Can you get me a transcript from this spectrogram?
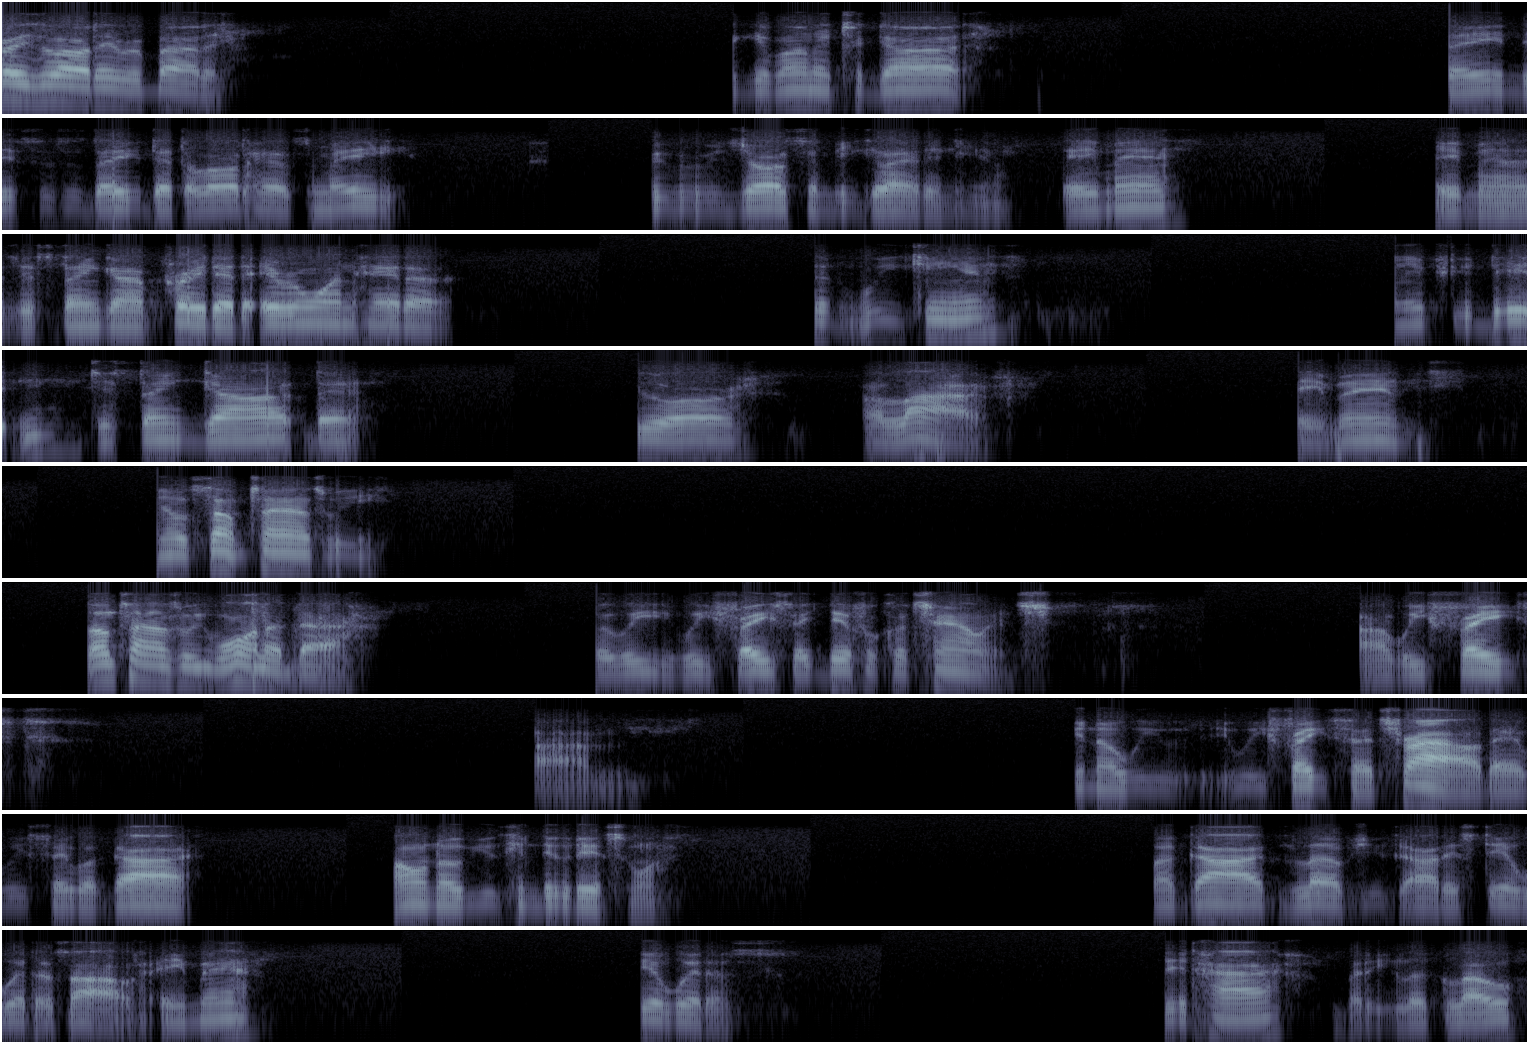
Praise the Lord, everybody. I give honor to God. Today, this is the day that the Lord has made. We will rejoice and be glad in Him. Amen. Amen. I just thank God. Pray that everyone had a good weekend. And if you didn't, just thank God that you are alive. Amen. You know, sometimes we sometimes we want to die, but we we face a difficult challenge. Uh, we faced um, you know, we we face a trial that we say, Well God, I don't know if you can do this one. But God loves you. God is still with us all. Amen. Still with us. Sit high, but he looked low.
